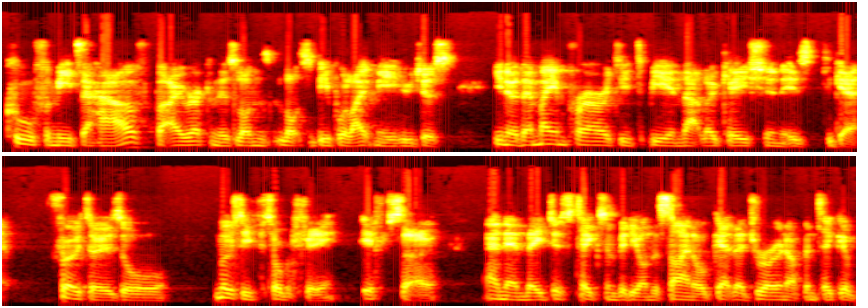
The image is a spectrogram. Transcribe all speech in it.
cool for me to have. But I reckon there's lots, lots of people like me who just, you know, their main priority to be in that location is to get photos or mostly photography, if so. And then they just take some video on the side or get their drone up and take a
